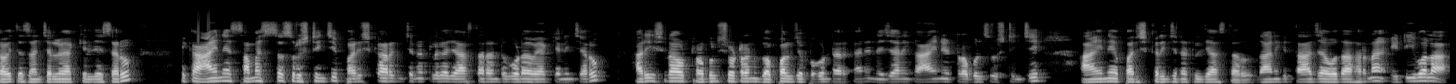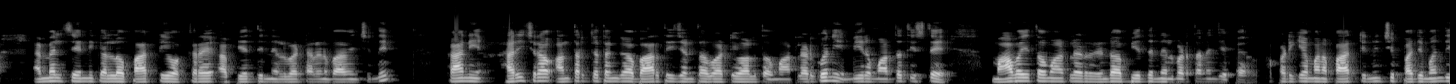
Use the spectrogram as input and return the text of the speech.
కవిత సంచలన వ్యాఖ్యలు చేశారు. ఇక ఆయనే సమస్య సృష్టించి పరిష్కరించినట్లుగా చేస్తారంటూ కూడా వ్యాఖ్యానించారు. హరీష్ రావు ట్రబుల్ షూటర్ అని గొప్పలు చెప్పుకుంటారు కానీ నిజానికి ఆయనే ట్రబుల్ సృష్టించి ఆయనే పరిష్కరించినట్లు చేస్తారు. దానికి తాజా ఉదాహరణ ఇటీవల ఎమ్మెల్సీ ఎన్నికల్లో పార్టీ ఒక్కరే అభ్యర్థిని నిలబెట్టాలని భావించింది. కానీ హరీష్ రావు అంతర్గతంగా భారతీయ జనతా పార్టీ వాళ్ళతో మాట్లాడుకొని మీరు మద్దతు ఇస్తే మావయ్యతో మాట్లాడి రెండో అభ్యర్థిని నిలబెడతానని చెప్పారు. అప్పటికే మన పార్టీ నుంచి పది మంది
